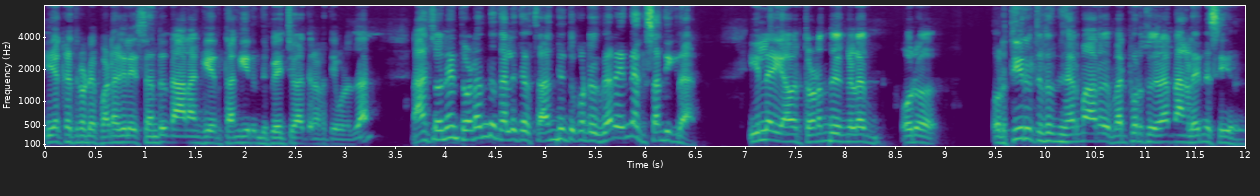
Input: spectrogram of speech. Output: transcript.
இயக்கத்தினுடைய படகிலே சென்று நான் அங்கே தங்கியிருந்து பேச்சுவார்த்தை நடத்திய பொழுதுதான் நான் சொன்னேன் தொடர்ந்து தலைவர் சந்தித்துக் கொண்டிருக்கிறார் என்ன சந்திக்கிறார்? இல்லை அவர் தொடர்ந்து எங்களிடம் ஒரு ஒரு தீர்வு திட்டத்தை தருமாறு வற்புறுத்துகிறார். நாங்கள் என்ன செய்கிறது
